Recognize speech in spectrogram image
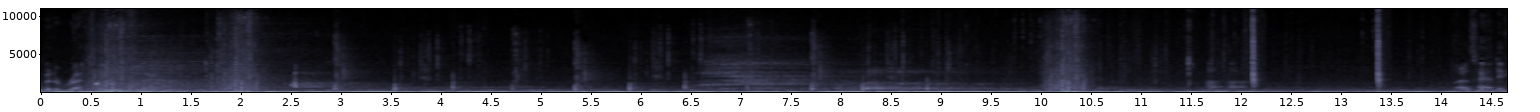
Bit of refuge there. Ah. That's handy.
